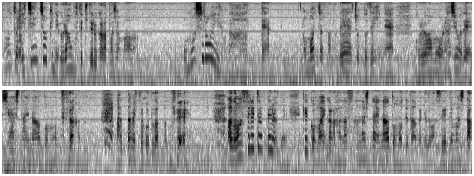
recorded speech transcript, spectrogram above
本当に一日おきに裏表着てるからパジャマ。面白いよなって思っちゃったのでちょっと是非ねこれはもうラジオでシェアしたいなと思ってた 温めてたことだったので。あの忘れちゃってるんで結構前から話す話したいなと思ってたんだけど忘れてました。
